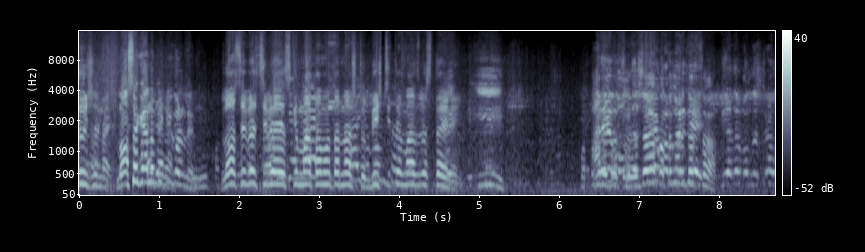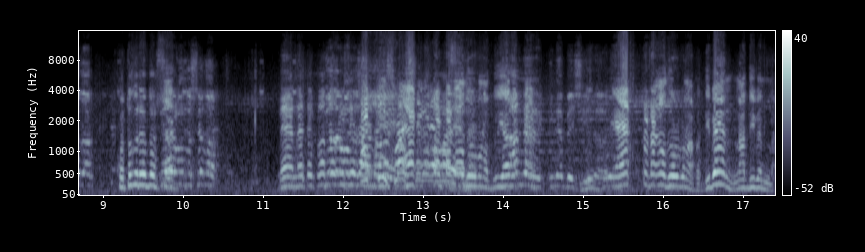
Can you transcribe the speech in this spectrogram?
দুইশো নাই। লসে কেন বিক্রি করলেন? লসে বেচছি ভাই আজকে মাথা মাথা নষ্ট। বৃষ্টিতে মাছ বেচতে হয়নি ই। কত করে ধরছ? কত করে ধরছ? একটা টাকাও ধরবো না টাকা। ধরবো না দিবেন না দিবেন না।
